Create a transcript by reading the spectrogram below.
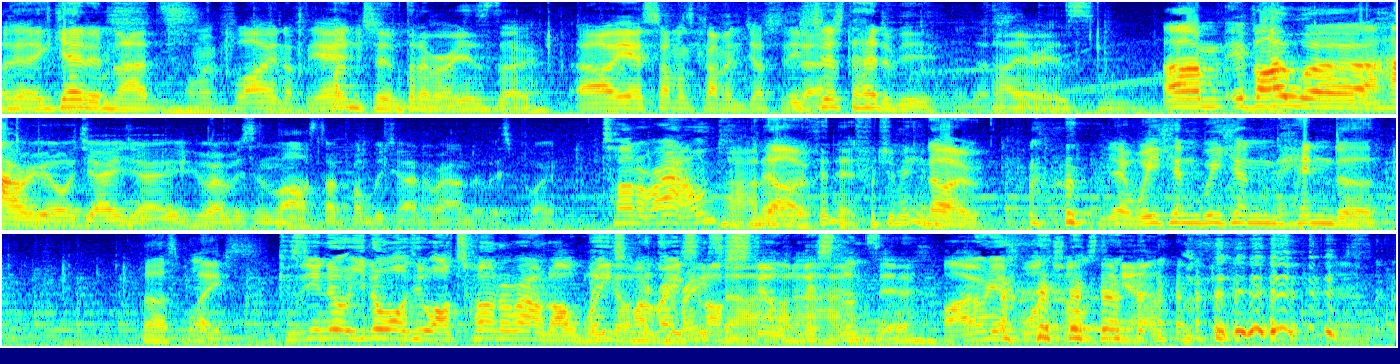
Okay, get him, lads. I went flying off the Hunt edge. I him. don't know where he is though. Oh yeah, someone's coming just He's there. just ahead of you. Oh, here he is. Um, if I were Harry or JJ, whoever's in last, I'd probably turn around at this point. Turn around. Oh, No. no. Finish. What do you mean? No. yeah, we can we can hinder first place. Because you know, you know what I'll do? I'll turn around. I'll waste my race and I'll still on our miss them. hands, yeah? I only have one chance to get them. So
